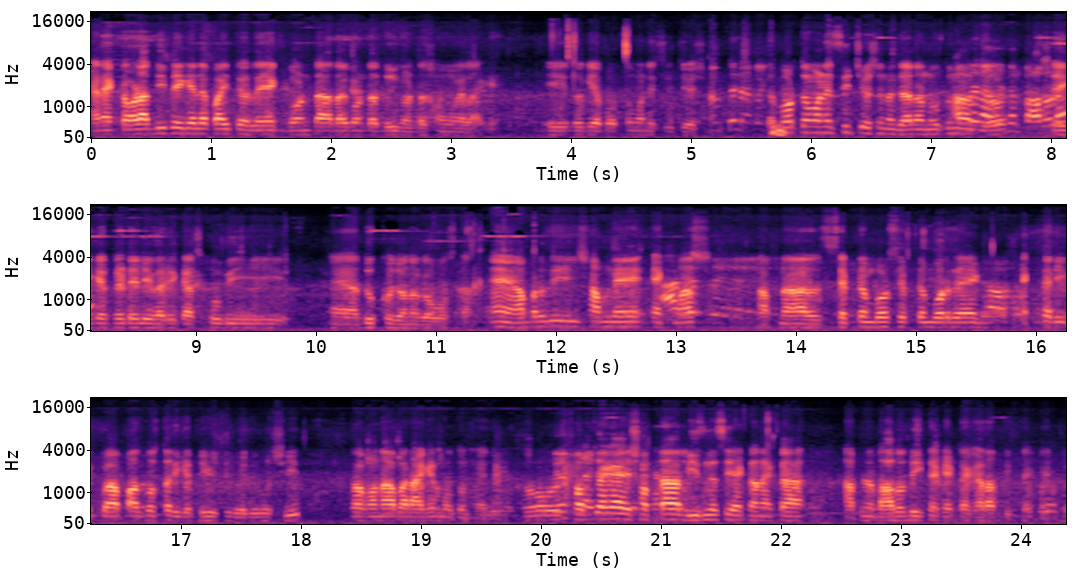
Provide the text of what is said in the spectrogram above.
এখন একটা অর্ডার দিতে গেলে পাইতে হলে এক ঘণ্টা আধা ঘণ্টা দুই ঘণ্টা সময় লাগে। এই তো গিয়ে বর্তমানে সিচুয়েশন বর্তমানে সিচুয়েশনে যারা নতুন আসলো সেই ক্ষেত্রে ডেলিভারির কাজ খুবই দুঃখজনক অবস্থা। হ্যাঁ আমরা যদি সামনে এক মাস, আপনার সেপ্টেম্বর, সেপ্টেম্বরের এক তারিখ বা পাঁচ, দশ তারিখের থেকে শুরু হয়ে যাব শীত, তখন আবার আগের মতন হয়ে যাবে। তো সব জায়গায় সবটা বিজনেসই একটা না একটা আপনার ভালো দিক থাকে, একটা খারাপ দিক থাকে। তো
